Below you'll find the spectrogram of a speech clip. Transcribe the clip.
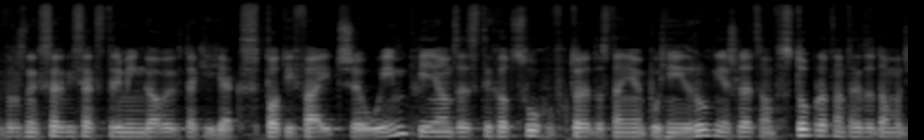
w różnych serwisach streamingowych, takich jak Spotify czy Wimp. Pieniądze z tych odsłuchów, które dostaniemy później, również lecą w 100% do domu dziecka.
